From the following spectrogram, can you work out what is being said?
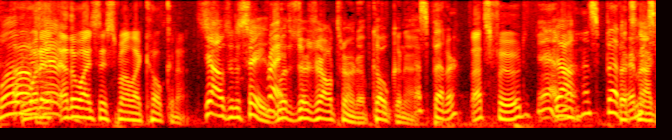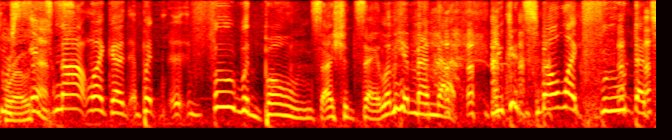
Well, What, yeah. otherwise, they smell like coconuts. yeah, I was going to say, Right. what's, there's your alternative? Coconut. that's better. That's food. Yeah, Yeah. that's better. That's it makes not more gross. sense. It's not like a, but uh, food with bones, I should say. Let me amend that. you can smell like food that's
